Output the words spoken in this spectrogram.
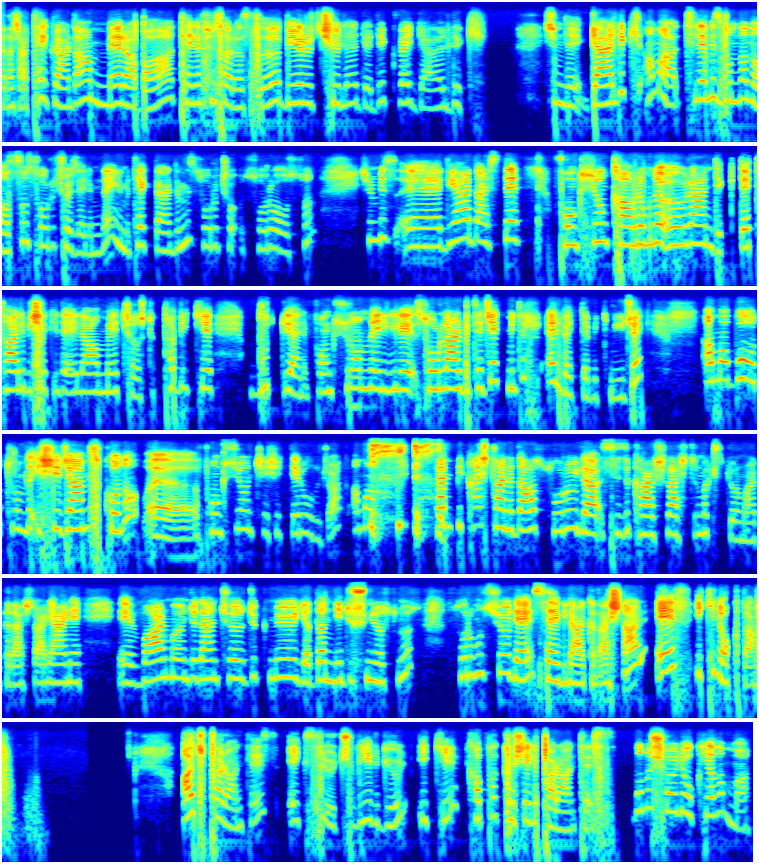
arkadaşlar. Tekrardan merhaba. Teneffüs arası bir çile dedik ve geldik. Şimdi geldik ama çilemiz bundan olsun. Soru çözelim değil mi? Tek derdimiz soru soru olsun. Şimdi biz e, diğer derste fonksiyon kavramını öğrendik. Detaylı bir şekilde ele almaya çalıştık. Tabii ki bu yani fonksiyonla ilgili sorular bitecek midir? Elbette bitmeyecek. Ama bu oturumda işleyeceğimiz konu e, fonksiyon çeşitleri olacak. Ama ben birkaç tane daha soruyla sizi karşılaştırmak istiyorum arkadaşlar. Yani e, var mı önceden çözdük mü ya da ne düşünüyorsunuz? Sorumuz şöyle sevgili arkadaşlar. F 2 nokta. Aç parantez, eksi 3 virgül 2 kapa köşeli parantez. Bunu şöyle okuyalım mı?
